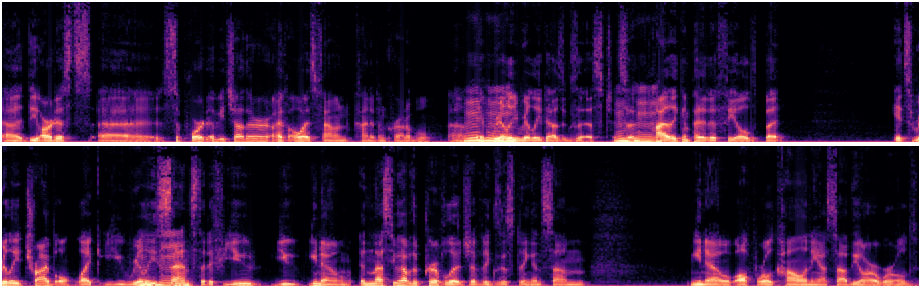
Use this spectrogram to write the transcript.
uh, the artists' uh, support of each other. I've always found kind of incredible. Um, It really, really does exist. It's a highly competitive field, but it's really tribal. Like you really sense that if you you you know, unless you have the privilege of existing in some you know off-world colony outside the art world,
